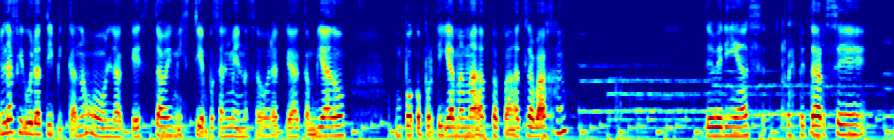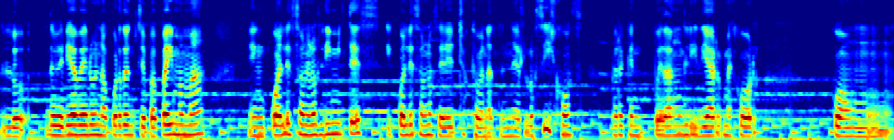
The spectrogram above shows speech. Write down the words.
Es la figura típica, ¿no? O la que estaba en mis tiempos al menos, ahora que ha cambiado un poco porque ya mamá, papá trabajan. Deberías respetarse, debería haber un acuerdo entre papá y mamá en cuáles son los límites y cuáles son los derechos que van a tener los hijos para que puedan lidiar mejor con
